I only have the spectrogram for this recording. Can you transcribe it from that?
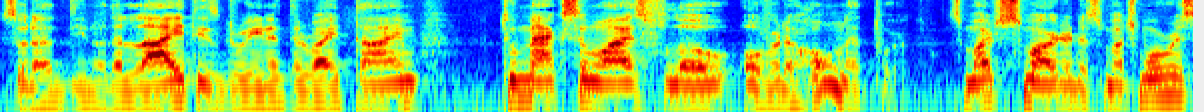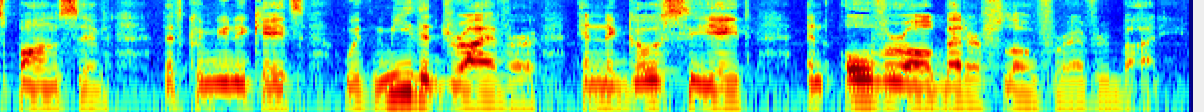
so that you know the light is green at the right time to maximize flow over the whole network. It's much smarter, it's much more responsive, that communicates with me, the driver, and negotiate an overall better flow for everybody.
